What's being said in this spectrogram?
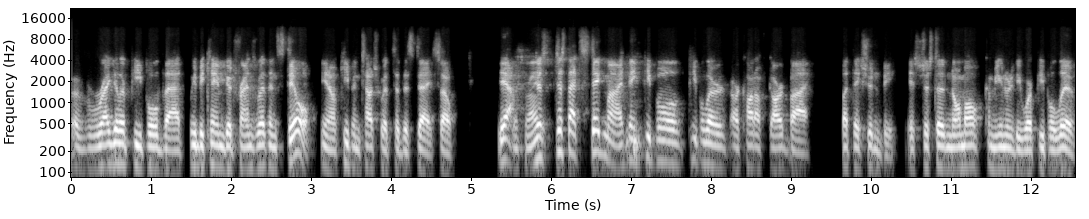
of regular people that we became good friends with and still, you know, keep in touch with to this day. So yeah, right. just just that stigma I think people people are are caught off guard by but they shouldn't be. It's just a normal community where people live,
